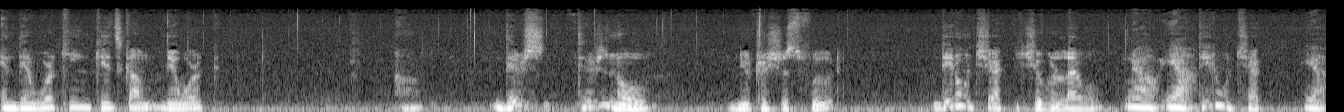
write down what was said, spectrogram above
and they're working. Kids come, they work. Uh, there's there's no nutritious food. They don't check the sugar level. No, yeah, They don't check yeah.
